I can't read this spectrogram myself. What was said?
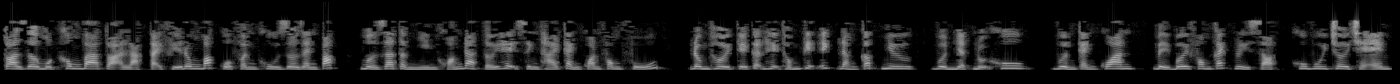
Tòa giờ 103 tọa lạc tại phía đông bắc của phân khu Zerzen Park, mở ra tầm nhìn khoáng đạt tới hệ sinh thái cảnh quan phong phú, đồng thời kế cận hệ thống tiện ích đẳng cấp như vườn Nhật nội khu, vườn cảnh quan, bể bơi phong cách resort, khu vui chơi trẻ em.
